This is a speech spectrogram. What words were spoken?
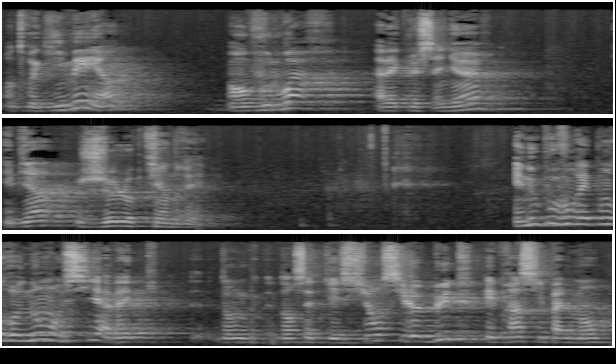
entre guillemets, hein, en vouloir avec le Seigneur, eh bien, je l'obtiendrai. Et nous pouvons répondre non aussi avec, donc, dans cette question, si le but est principalement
